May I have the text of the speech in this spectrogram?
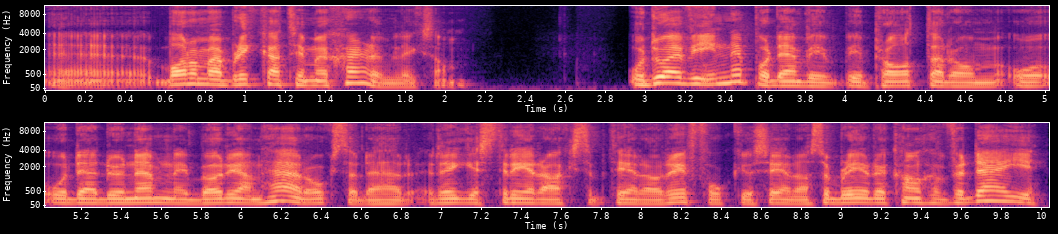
Eh, bara om jag blickar till mig själv liksom. Och då är vi inne på det vi, vi pratar om och, och det du nämner i början här också, det här registrera, acceptera och refokusera, så blev det kanske för dig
